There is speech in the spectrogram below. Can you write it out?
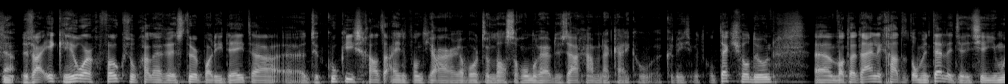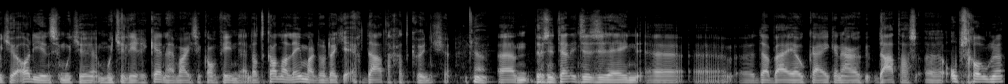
Ja. Dus waar ik heel erg focus op ga leggen is third-party data. Eh, de cookies gaat het einde van het jaar eh, wordt een lastig onderwerp. Dus daar gaan we naar kijken hoe we kunnen iets met contextual doen. Eh, want uiteindelijk gaat het om intelligence. Je, moet je audience moet je, moet je leren kennen en waar je ze kan vinden. En dat kan alleen maar doordat je echt data gaat crunchen. Ja. Ehm, dus intelligence is één. daarbij ook kijken naar data opschonen.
